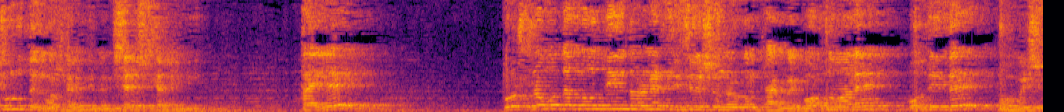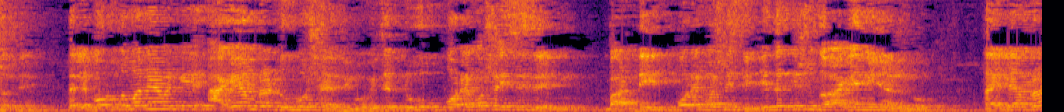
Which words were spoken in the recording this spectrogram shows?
শুরুতে বসাই দিবেন শেষ কাহিনী। তাইলে প্রশ্নবোধকেও তিন ধরনের সিচুয়েশন এরকম থাকবে। বর্তমানে, অতীতে, ভবিষ্যতে। তাহলে বর্তমানে আমাকে আগে আমরা ডু বসাই দিব। এই যে ডু পরে বসাইছি যে, বা ডি পরে বসাইছি, এদেরকে শুধু আগে নিয়ে আসব। তাইলে আমরা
